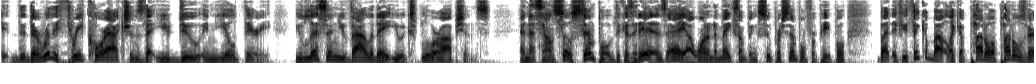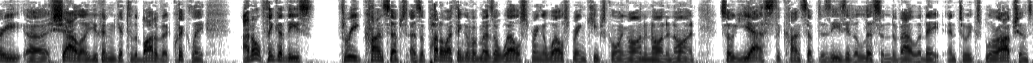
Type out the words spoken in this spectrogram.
there are really three core actions that you do in yield theory. You listen, you validate, you explore options. And that sounds so simple because it is. Hey, I wanted to make something super simple for people. But if you think about like a puddle, a puddle is very uh, shallow. You can get to the bottom of it quickly. I don't think of these three concepts as a puddle. I think of them as a wellspring. A wellspring keeps going on and on and on. So yes, the concept is easy to listen, to validate, and to explore options,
